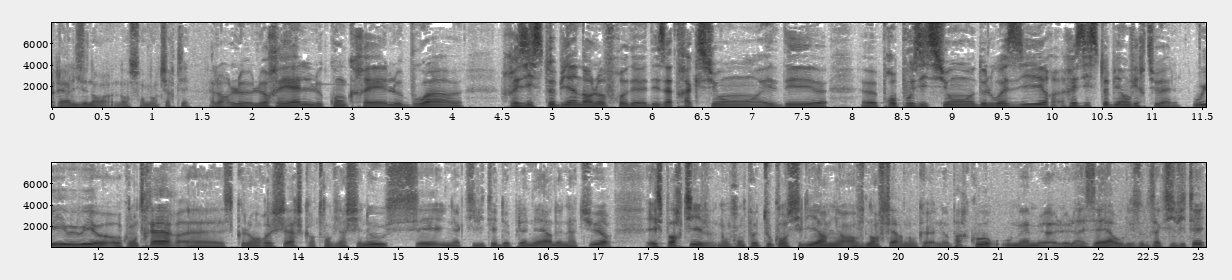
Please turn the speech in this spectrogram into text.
réaliser dans, son entièreté. Alors, le, le, réel, le concret, le bois résiste bien dans l'offre des, attractions et des euh, euh, propositions de loisirs, résiste bien au virtuel? Oui, oui, oui. Au, contraire, euh, ce que l'on recherche quand on vient chez nous, c'est une activité de plein air, de nature et sportive. Donc on peut tout concilier en, venant faire donc, nos parcours ou même le, laser ou les autres activités.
